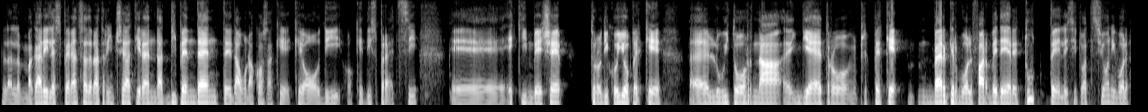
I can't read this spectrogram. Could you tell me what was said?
magari l'esperienza della trincea ti renda dipendente da una cosa che, che odi o che disprezzi e, e, chi invece, te lo dico io perché eh, lui torna indietro, perché Berger vuole far vedere tutte le situazioni, vuole...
